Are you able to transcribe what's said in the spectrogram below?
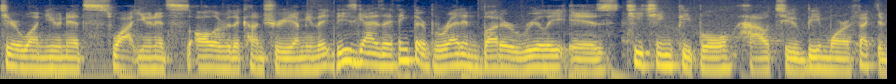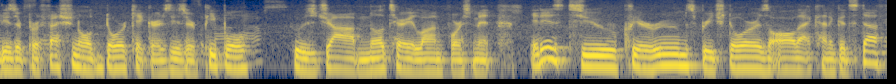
tier one units, SWAT units all over the country. I mean, they, these guys, I think their bread and butter really is teaching people how to be more effective. These are professional door kickers. These are people whose job, military law enforcement, it is to clear rooms, breach doors, all that kind of good stuff.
